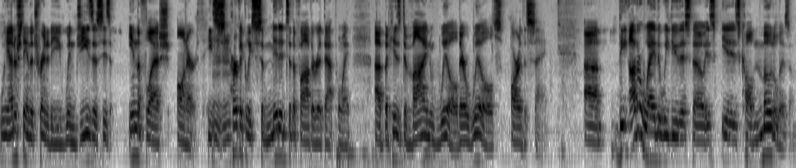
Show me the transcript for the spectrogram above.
we understand the Trinity when Jesus is in the flesh on earth. He's mm-hmm. perfectly submitted to the Father at that point, uh, but his divine will, their wills are the same. Uh, the other way that we do this, though, is is called modalism,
